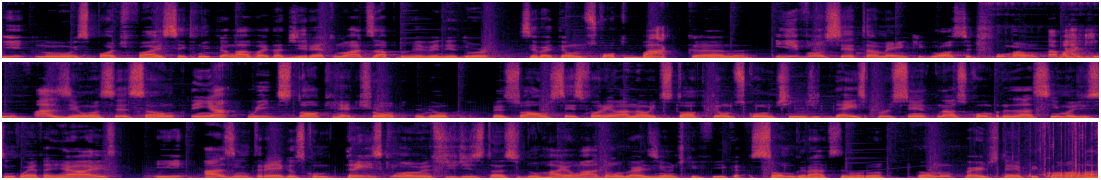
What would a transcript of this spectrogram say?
e no Spotify. Você clica lá, vai dar direto no WhatsApp do revendedor. Você vai ter um desconto bacana. E você também que gosta de fumar um tabaquinho, fazer uma sessão, tem a Weedstock Head Shop, entendeu? Pessoal, vocês forem lá na Weedstock, tem um descontinho de 10% nas compras acima de 50 reais. E as entregas com 3 km de distância do raio lá do lugarzinho onde que fica são grátis, demorou? Então não perde tempo e cola lá.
